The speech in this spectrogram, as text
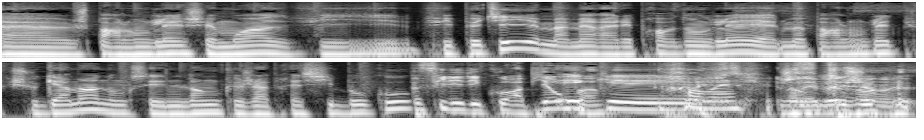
Euh, je parle anglais chez moi depuis, depuis petit. Ma mère, elle est prof d'anglais et elle me parle anglais depuis que je suis gamin. Donc, c'est une langue que j'apprécie beaucoup. On peut filer des cours à pied ou pas. J'en ai Je besoin. peux,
